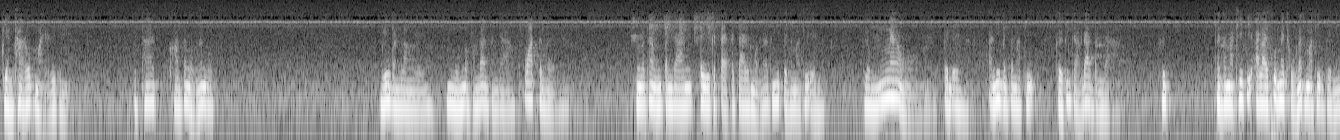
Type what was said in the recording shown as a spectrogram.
เปลี่ยนท่ารบใหม่เลยทีนี้สุดท้ายความสงบนั่นก็รื้อบันลังเลย หมุนออกทางด้านปัญญาฟาดกันเลยจนกระทั่งปัญญาตีกระแตกกระจายหมดแล้วที่นี่เป็นสมาธิเองลงแน่วเป็นเอง อันนี้เป็นสมาธิเกิดขึ้นจากด้านปัญญา คือเป็นสมาธิที่อะไรพูดไม่ถูกนะสมาธิประเภทนี้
